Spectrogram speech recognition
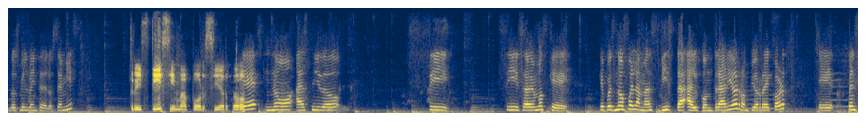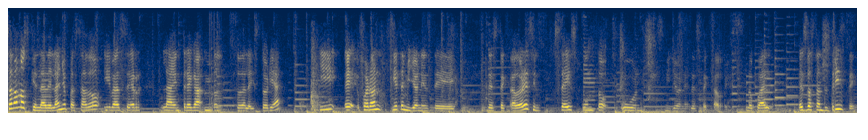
2020 de los semis, Tristísima, por cierto. que no ha sido, sí, sí, sabemos que, que pues no fue la más vista, al contrario, rompió récord. Eh, pensábamos que la del año pasado iba a ser la entrega de toda la historia y eh, fueron 7 millones de, de espectadores y 6.1 millones de espectadores, lo cual es bastante triste.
